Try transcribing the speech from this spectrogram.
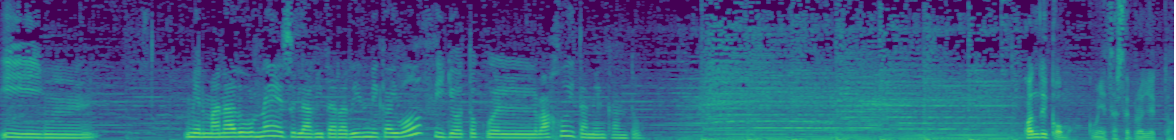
y mm, mi hermana Durne es la guitarra rítmica y voz y yo toco el bajo y también canto. ¿Cuándo y cómo comienza este proyecto?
